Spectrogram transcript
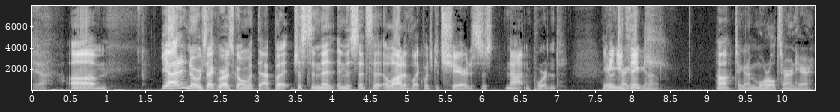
Yeah. Um, yeah, I didn't know exactly where I was going with that, but just in the in the sense that a lot of like what gets shared is just not important. Yeah, I mean, you think, taking a, huh? taking a moral turn here.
